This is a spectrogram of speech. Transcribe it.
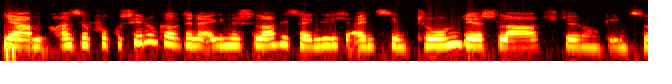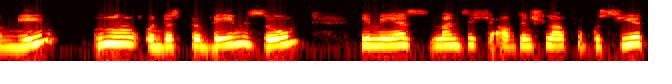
Ja, also Fokussierung auf den eigenen Schlaf ist eigentlich ein Symptom der Schlafstörung Insomnie. Und das Problem ist so, je mehr man sich auf den Schlaf fokussiert,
